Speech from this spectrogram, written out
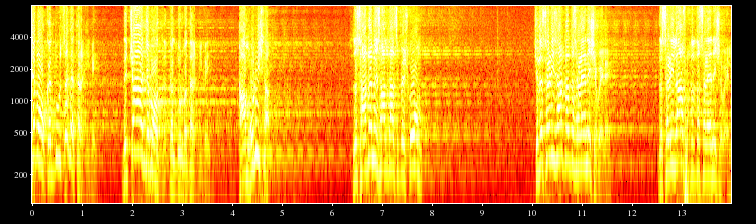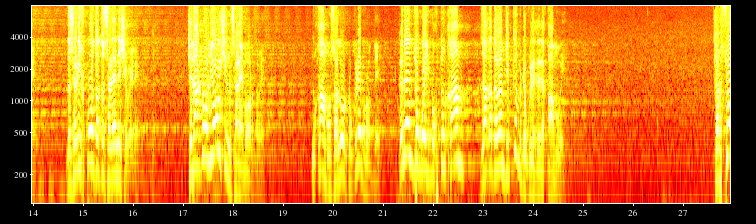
ژبه او کلتور څنګه ترقي کوي د چا ژبه او کلتور به ترقي کوي قام خو نشته زه ساده مثال داسې پیش کوم چې د سړي سر ته ته سړی نه شي ویلی د سړي لاس ته ته سړی نه شي ویلی د سړي خپو ته ته سړی نه شي ویلی چې دا ټول یو شي نو سړی به ورته وایي نو قام خو څلور ټوکړې پروت دی که نه څوک وایي پښتون قام زه هغه ته وایم چې کوم ټوکړې ته د قام وایي تر څو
